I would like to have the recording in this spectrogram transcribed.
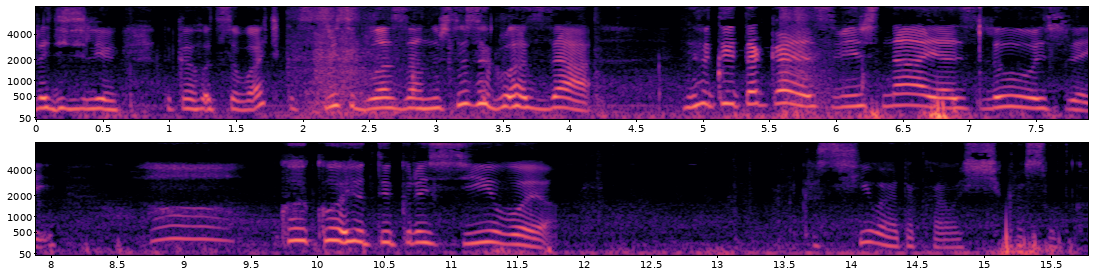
Родителей такая вот собачка. Смотрите глаза. Ну что за глаза? Ну ты такая смешная, слушай. А, Какая ты красивая. Красивая такая вообще красотка.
